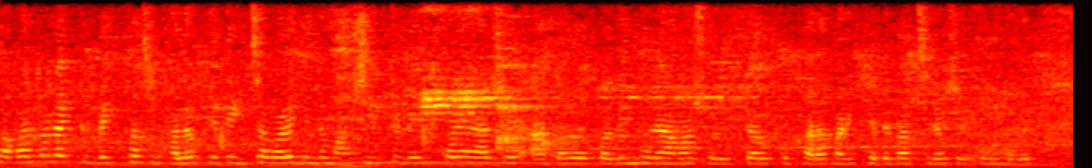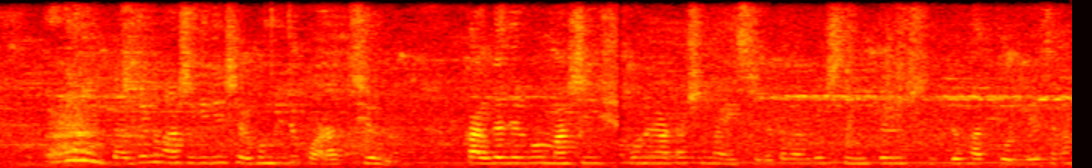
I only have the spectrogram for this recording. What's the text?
সকালবেলা একটু ব্রেকফাস্ট ভালো খেতে ইচ্ছা করে কিন্তু মাসি একটু লেট করে আসে। আর ধরো কদিন ধরে আমার শরীরটাও একটু খারাপ মানে খেতে পাচ্ছি না সেরকমভাবে। তার জন্য মাসিকে দিয়ে সেরকম কিছু করাচ্ছিও না। কালকে যেরকম মাসি পনেরোটার সময় এসেছিল তো কালকে সিম্পল সিদ্ধ ভাত করিয়েছিলাম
